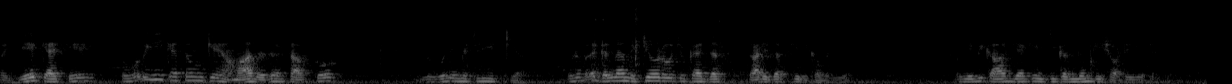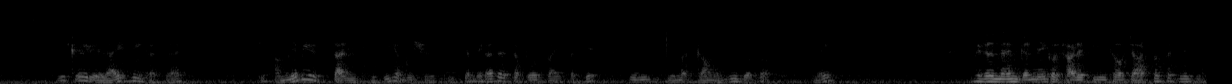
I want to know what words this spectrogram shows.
और ये कह के और वो भी नहीं कहता हूँ कि हमाद अजहर साहब को लोगों ने मिसलीड किया। उन्होंने बोला गन्ना मिच्योर हो चुका है दस साढ़े दस की रिकवरी है। और ये भी कहा गया कि जी गंदम की शॉर्टेज हो जाएगी ये कोई रियलाइज़ नहीं करता है कि हमने भी तारीफ़ की थी हमने शुरू की थी हमने था सपोर्ट प्राइस रखे चीनी की कीमत कम होगी दो सौ। नहीं। मिडल मैन गन्ने को साढ़े तीन सौ, चार सौ तक ले गया।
